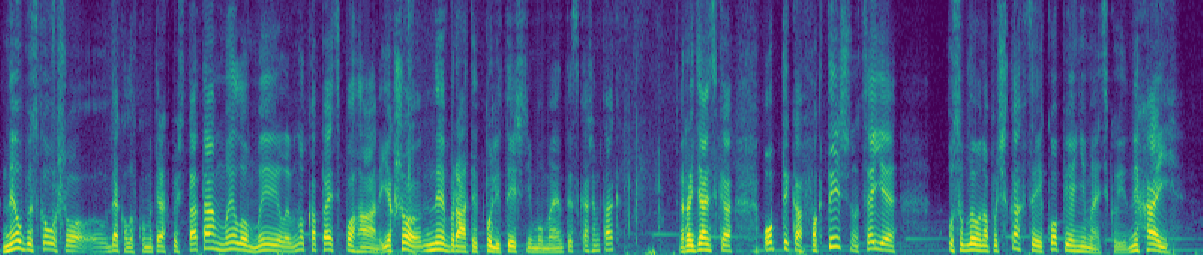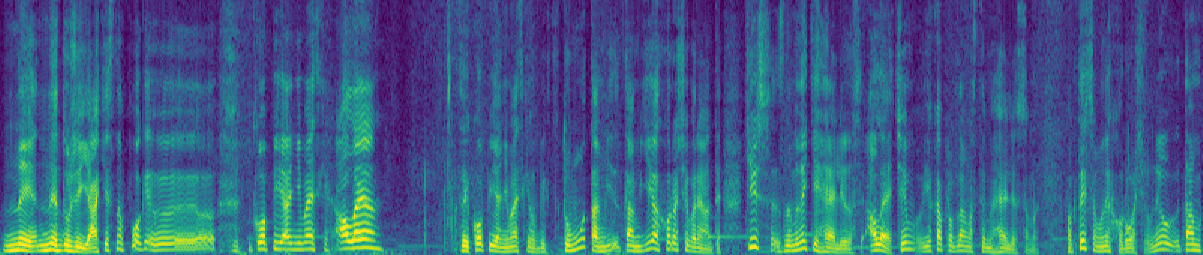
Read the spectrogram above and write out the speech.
Не обов'язково, що деколи в коментарях пишуть, та там мило миле, воно капець погане. Якщо не брати політичні моменти, скажімо так, радянська оптика фактично це є, особливо на початках, це є копія німецької. Нехай не, не дуже якісна е, копія німецьких, але це копія німецьких об'єктів. Тому там, там є хороші варіанти. Ті ж знамениті геліоси. Але чим, яка проблема з тими геліосами? Фактично вони хороші. Вони там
